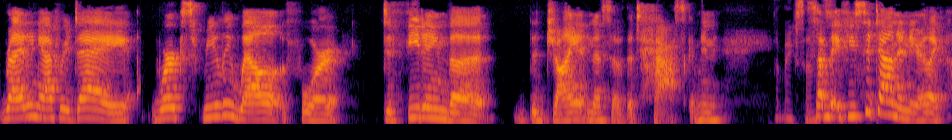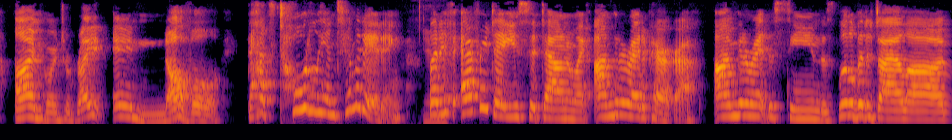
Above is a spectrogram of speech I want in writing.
writing every day works really well for defeating the the giantness of the task. I mean, that makes sense. if you sit down and you're like, I'm going to write a novel, that's totally intimidating. Yeah. But if every day you sit down and like, I'm going to write a paragraph, I'm going to write the scene, this little bit of dialogue,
